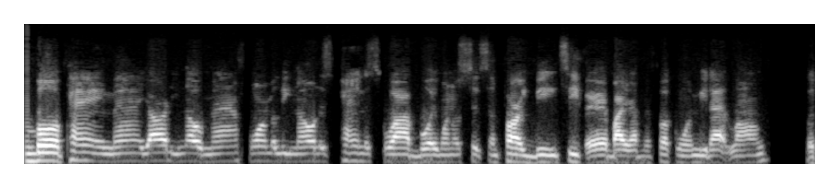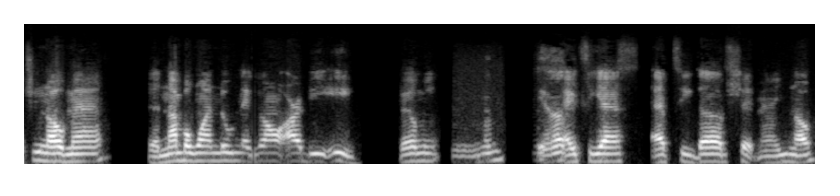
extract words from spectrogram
Boy Pain, man. You already know, man. Formerly known as Pain the Squad Boy 106 & Park BET for everybody that been fucking with me that long. But you know, man, the number one new nigga on RBE. Feel me? Mm-hmm. Yep. ATS, FT Dub shit, man. You know.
